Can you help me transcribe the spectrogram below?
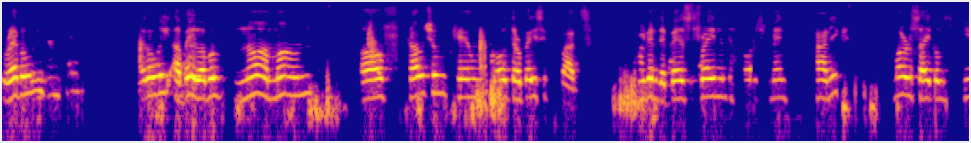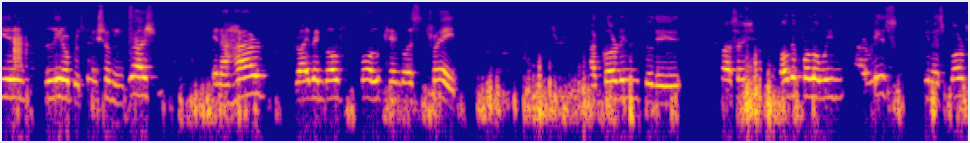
readily, readily available. No amount of caution can alter basic facts. Even the best trained horsemen panic. Motorcycles give little protection in crash, and a hard driving golf ball can go straight. According to the passage, all the following are risks in a sport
